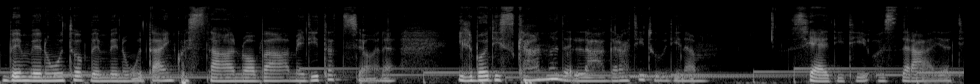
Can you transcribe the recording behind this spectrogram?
Benvenuto, benvenuta in questa nuova meditazione, il body scan della gratitudine. Siediti o sdraiati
